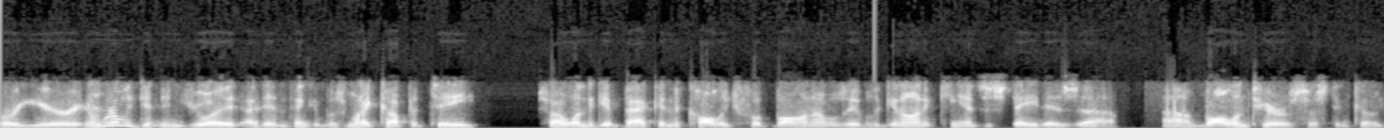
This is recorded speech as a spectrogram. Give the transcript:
for a year and really didn't enjoy it. I didn't think it was my cup of tea. So I wanted to get back into college football, and I was able to get on at Kansas State as a, a volunteer assistant coach,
